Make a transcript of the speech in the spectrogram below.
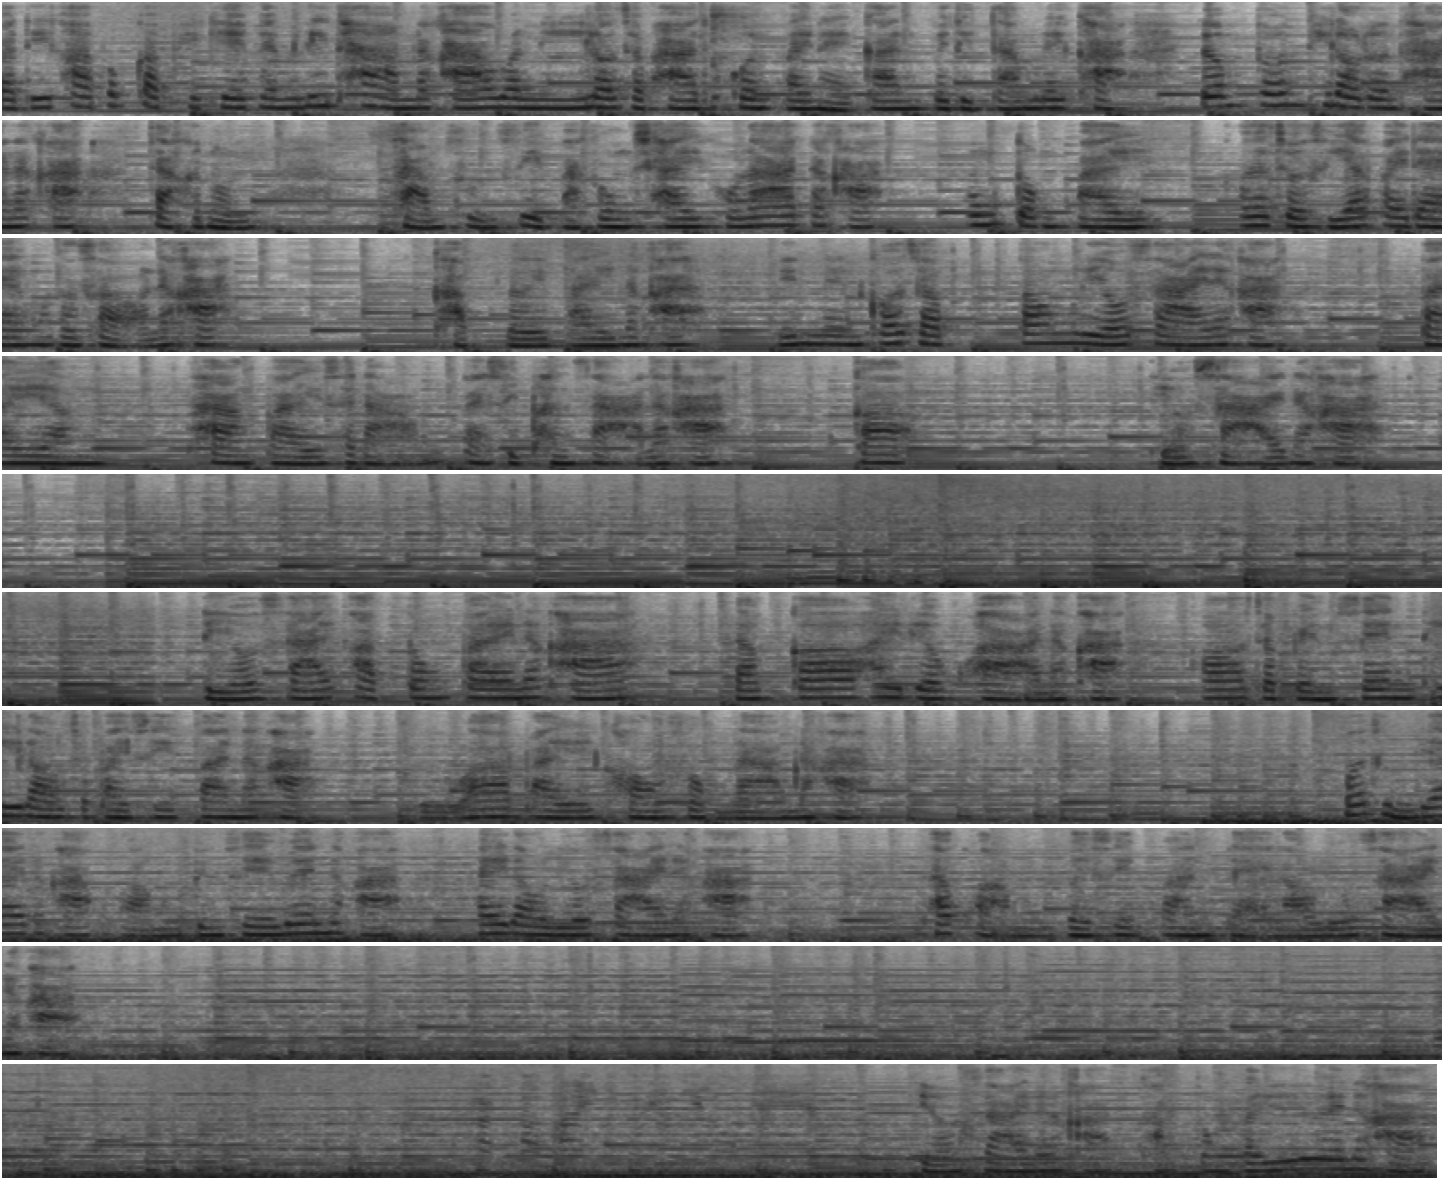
วัสดีค่ะ พบกับ PK Family Time นะคะ วันนี้เราจะพาทุกคนไปไหนกัน ไปติดตามเลยค่ะ เริ่มต้นที่เราเดินทางนะคะ จากถนน 304ปากธงชัยโคราชนะคะ มุ่งตรงไปก็จะเจอสีแยกไฟแดงมอเตอร์สนะคะ ขับเลยไปนะคะ นิดนึงก็จะต้องเลี้ยวซ้ายนะคะ ไปยังทางไปสนาม 80พรรษานะคะ ก็เลี้ยวซ้ายนะคะ เลี้ยวซ้ายขับตรงไปนะคะ แล้วก็ให้เลี้ยวขวานะคะ ก็จะเป็นเส้นที่เราจะไปเซฟวันนะคะ หรือว่าไปคลองส่งน้ำนะคะ เมื่อถึงแยกนะคะ ขวามือเป็นเซเว่นนะคะ ให้เราเลี้ยวซ้ายนะคะ ถ้าขวามือไปเซฟวันแต่เราเลี้ยวซ้ายนะคะ นะคะ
